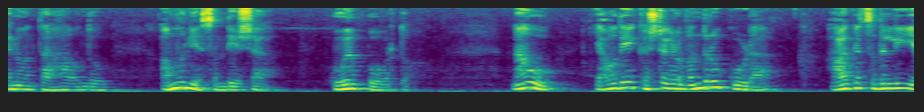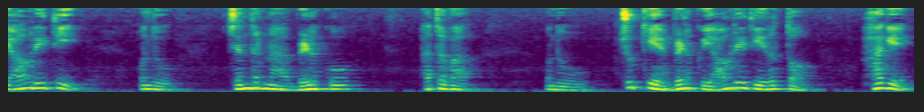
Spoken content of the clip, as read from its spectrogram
ಎನ್ನುವಂತಹ ಒಂದು ಅಮೂಲ್ಯ ಸಂದೇಶ ಕುವೆಂಪು ಅವರದು ನಾವು ಯಾವುದೇ ಕಷ್ಟಗಳು ಬಂದರೂ ಕೂಡ ಆಗಸದಲ್ಲಿ ಯಾವ ರೀತಿ ಒಂದು ಚಂದ್ರನ ಬೆಳಕು ಅಥವಾ ಒಂದು ಚುಕ್ಕಿಯ ಬೆಳಕು ಯಾವ ರೀತಿ ಇರುತ್ತೋ ಹಾಗೆ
